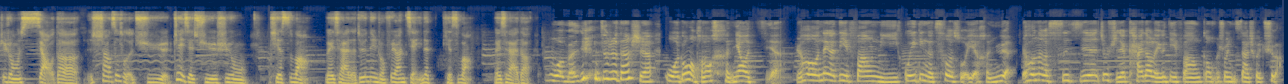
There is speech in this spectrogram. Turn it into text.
这种小的上厕所的区域。这些区域是用铁丝网围起来的，就是那种非常简易的铁丝网。围起来的，我们 就是当时我跟我朋友很尿急，然后那个地方离规定的厕所也很远，然后那个司机就直接开到了一个地方，跟我们说你下车去吧。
